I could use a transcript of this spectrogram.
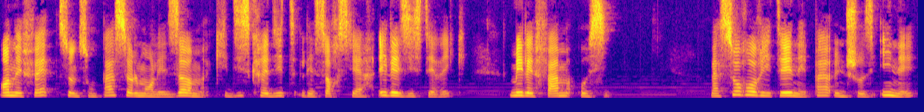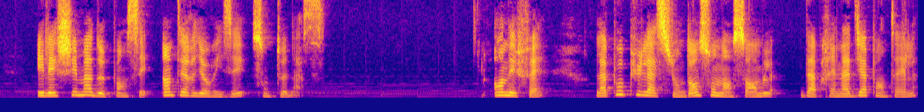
En effet, ce ne sont pas seulement les hommes qui discréditent les sorcières et les hystériques, mais les femmes aussi. La sororité n'est pas une chose innée et les schémas de pensée intériorisés sont tenaces. En effet, la population dans son ensemble, d'après Nadia Pantel,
